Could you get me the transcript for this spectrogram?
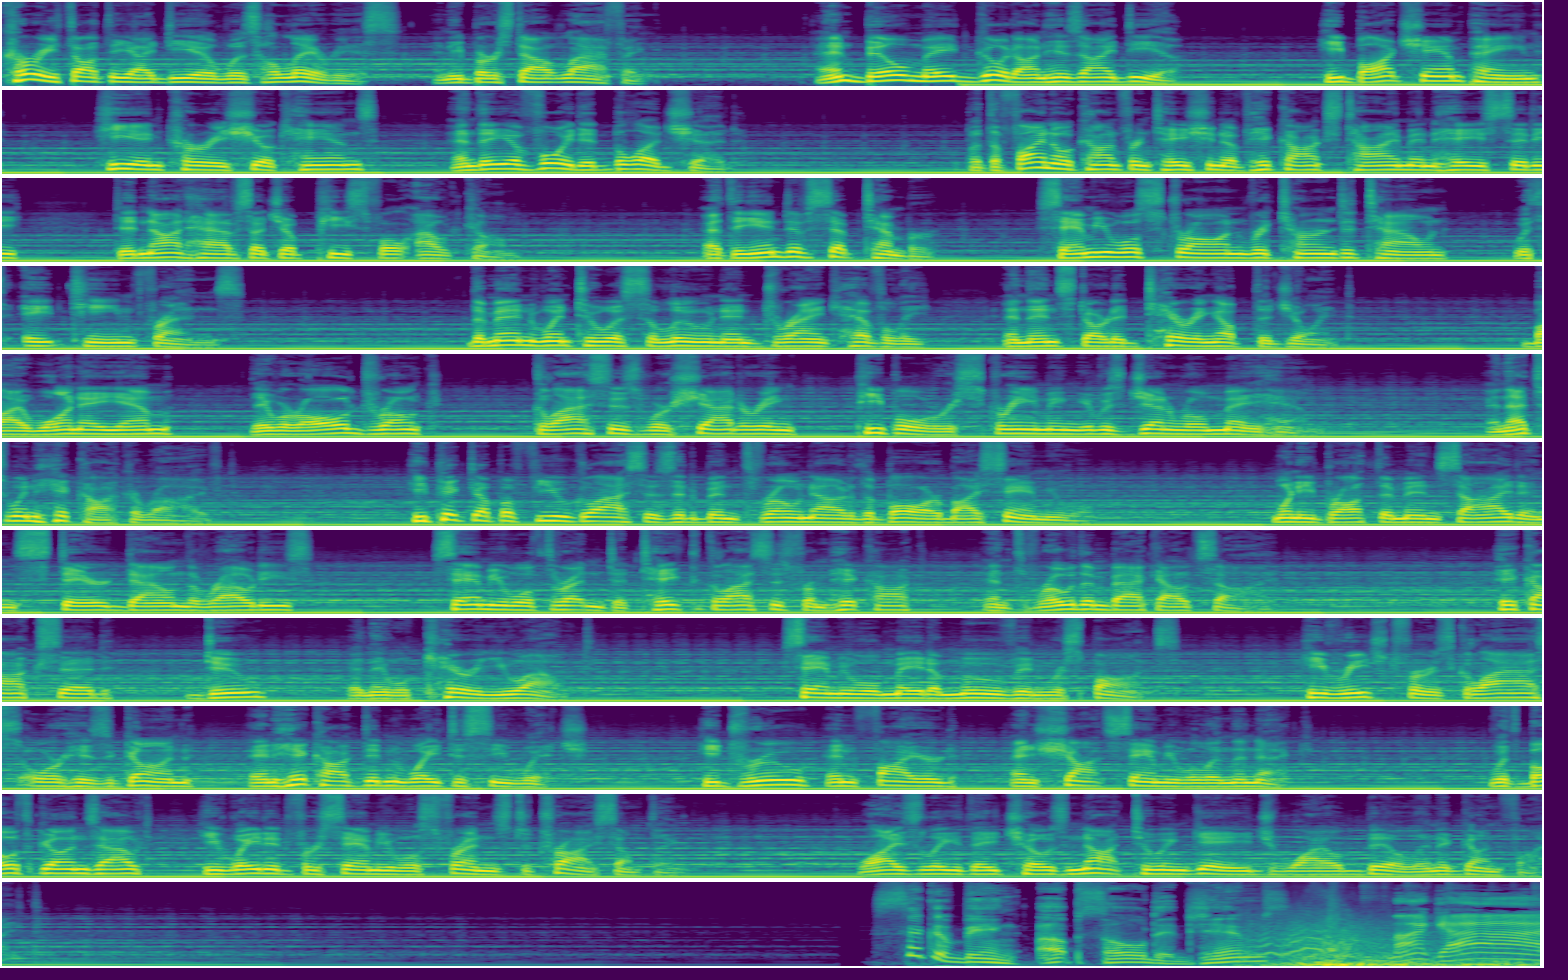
Curry thought the idea was hilarious, and he burst out laughing. And Bill made good on his idea. He bought champagne, he and Curry shook hands, and they avoided bloodshed. But the final confrontation of Hickok's time in Hays City did not have such a peaceful outcome. At the end of September, Samuel Strawn returned to town with 18 friends. The men went to a saloon and drank heavily, and then started tearing up the joint. By 1 a.m., they were all drunk, glasses were shattering, people were screaming, it was general mayhem. And that's when Hickok arrived. He picked up a few glasses that had been thrown out of the bar by Samuel. When he brought them inside and stared down the rowdies, Samuel threatened to take the glasses from Hickok and throw them back outside. Hickok said, Do, and they will carry you out. Samuel made a move in response. He reached for his glass or his gun, and Hickok didn't wait to see which. He drew and fired and shot Samuel in the neck. With both guns out, he waited for Samuel's friends to try something. Wisely, they chose not to engage Wild Bill in a gunfight. Sick of being upsold at gyms? My guy,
